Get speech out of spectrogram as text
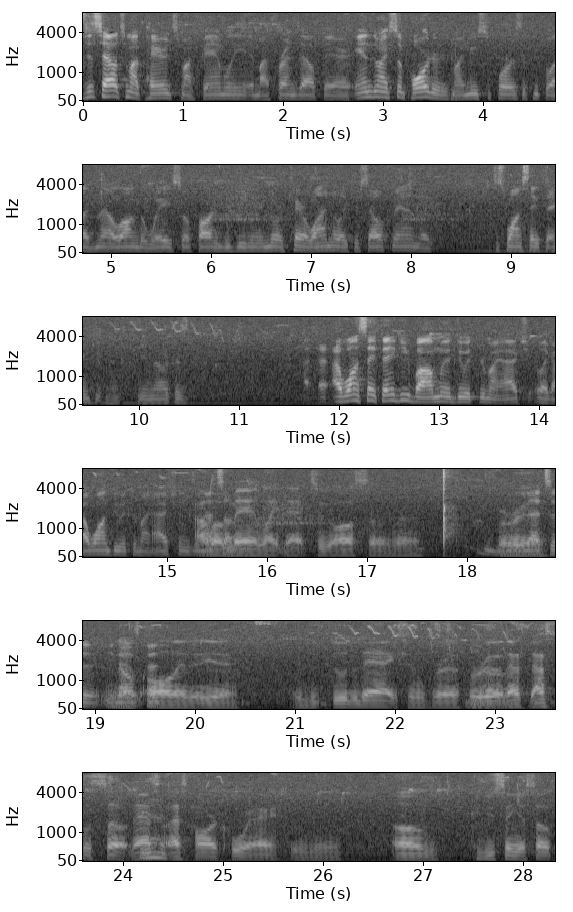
just shout out to my parents, my family, and my friends out there, and my supporters, my new supporters, the people I've met along the way so far in Virginia and North Carolina, like yourself, man. Like, just want to say thank you, man. You know, because I, I want to say thank you, but I'm gonna do it through my action. Like, I want to do it through my actions. And I'm that's a man like that too, also, bro. For real. That's it. You And know, that's all it is. Yeah. Do the actions, bro. For Yeah. real. That's that's what's up. That's Yeah. that's hardcore, actually, man. Um, could you send yourself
